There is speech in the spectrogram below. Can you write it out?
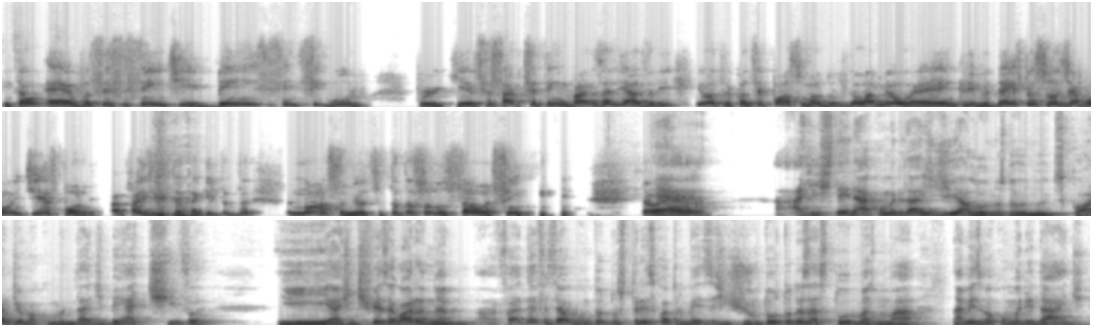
Então, é, você se sente bem se sente seguro, porque você sabe que você tem vários aliados ali. E outra, quando você posta uma dúvida lá, meu, é incrível. Dez pessoas já vão e te respondem. Faz isso, tenta aquilo, tenta... Nossa, meu, tanta solução assim. então, é... é... A gente tem né, a comunidade de alunos no, no Discord, é uma comunidade bem ativa. E a gente fez agora, né, deve fazer algo em torno uns 3, 4 meses, a gente juntou todas as turmas numa, na mesma comunidade.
